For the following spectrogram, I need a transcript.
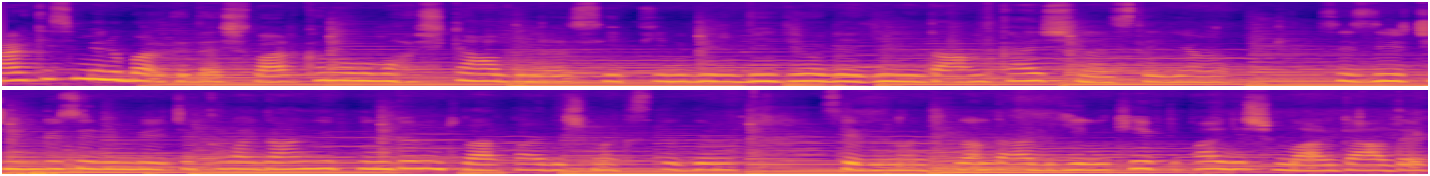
Herkese merhaba arkadaşlar. Kanalıma hoş geldiniz. Yepyeni bir video ile yeniden karşınızdayım. Sizler için güzelim bir Cakalay'dan yepyeni görüntüler paylaşmak istedim. Sevgili oyunculardan daha bir yeni keyifli paylaşımlar geldi.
